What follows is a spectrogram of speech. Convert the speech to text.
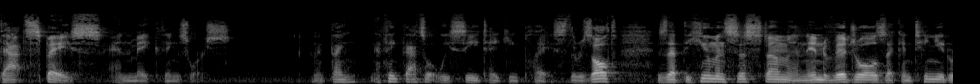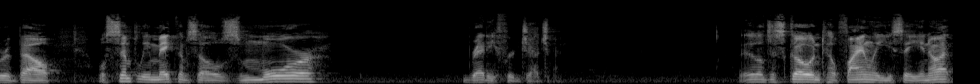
that space and make things worse. And I think, I think that's what we see taking place. The result is that the human system and individuals that continue to rebel will simply make themselves more ready for judgment. It'll just go until finally you say, you know what?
